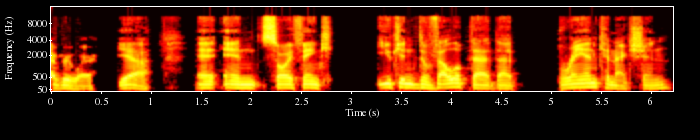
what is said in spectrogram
everywhere. Yeah. And, and so I think you can develop that, that brand connection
